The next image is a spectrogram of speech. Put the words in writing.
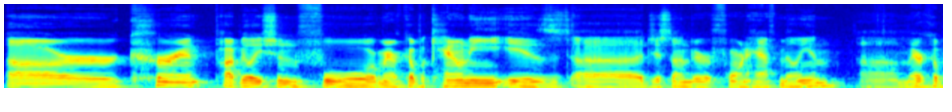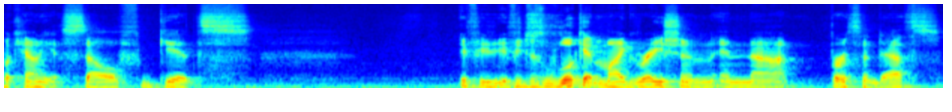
our current population for Maricopa County is uh, just under four and a half million. Uh, Maricopa County itself gets, if you if you just look at migration and not births and deaths,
